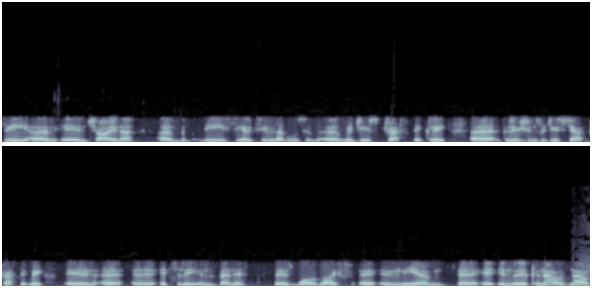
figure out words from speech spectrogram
see um, in China. Um, the, the, CO2 levels have uh, reduced drastically, uh, pollution's reduced drastically. In uh, uh, Italy, in Venice, there's wildlife uh, in the um, uh, in the canals now.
